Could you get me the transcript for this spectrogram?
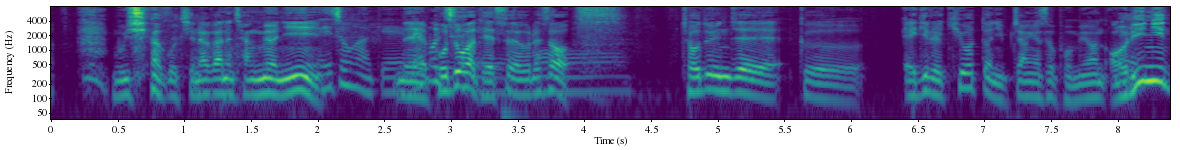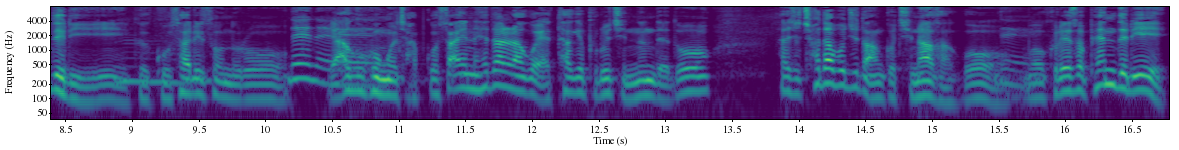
무시하고 지나가는 장면이 애정하게 네. 보도가 됐어요. 그래서 어. 저도 이제 그 아기를 키웠던 입장에서 보면 어린이들이 그 고사리 손으로 네. 음. 네네. 야구공을 잡고 사인을 해달라고 애타게 부르짖는데도 사실 쳐다보지도 않고 지나가고 네. 뭐 그래서 팬들이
